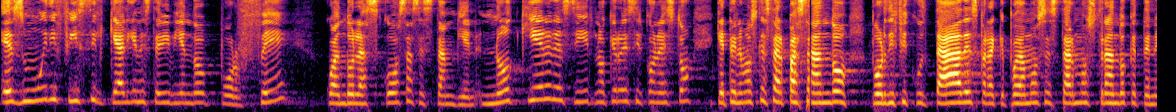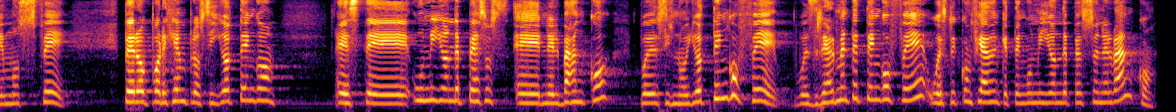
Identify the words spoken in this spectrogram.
Es muy difícil que alguien esté viviendo por fe cuando las cosas están bien. No quiere decir, no quiero decir con esto que tenemos que estar pasando por dificultades para que podamos estar mostrando que tenemos fe. Pero, por ejemplo, si yo tengo este, un millón de pesos en el banco, puedo decir, no, yo tengo fe. Pues realmente tengo fe o estoy confiado en que tengo un millón de pesos en el banco.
